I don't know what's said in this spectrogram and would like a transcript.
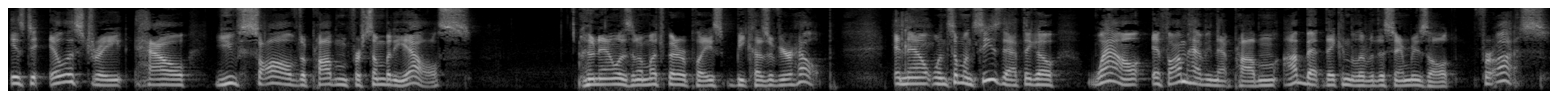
is to illustrate how you've solved a problem for somebody else who now is in a much better place because of your help. And now, when someone sees that, they go, wow, if I'm having that problem, I bet they can deliver the same result for us.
